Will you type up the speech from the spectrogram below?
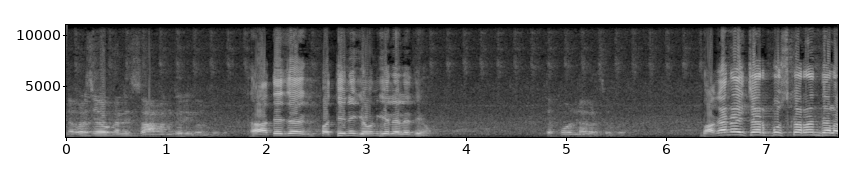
नगरसेवकांनी सामान घरी घेऊन गेलं. हा त्याच्या पतीने घेऊन गेलेले ते. ते कोण नगरसेवक? बघा ना विचारपूस करा ना त्याला.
